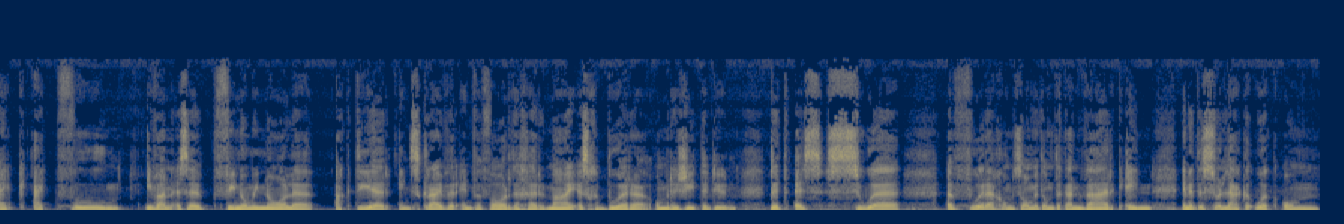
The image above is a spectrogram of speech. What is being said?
ek ek voel Ivan is 'n fenominale akteur en skrywer en vervaardiger, maar hy is gebore om regie te doen. Dit is so 'n voorreg om saam met hom te kan werk en en dit is so lekker ook om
